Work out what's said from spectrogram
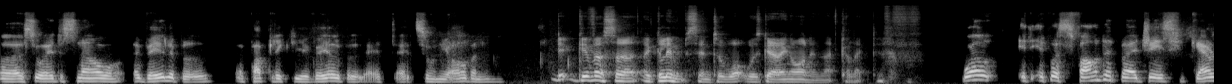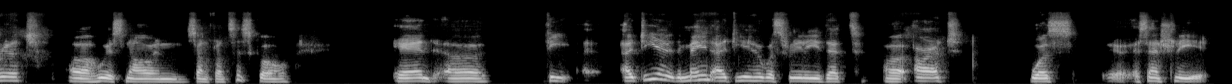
Uh, so it is now available publicly available at, at SUNY Albany. Give us a, a, glimpse into what was going on in that collective. well, it, it was founded by J.C. Garrett, uh, who is now in San Francisco. And uh, the idea, the main idea was really that uh, art was uh, essentially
